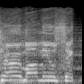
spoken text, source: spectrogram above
heard my music.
